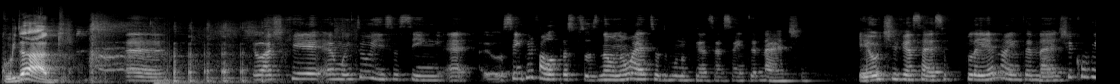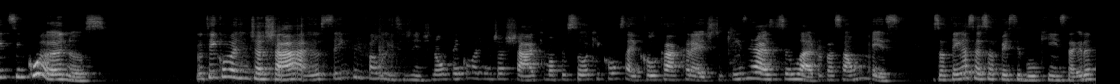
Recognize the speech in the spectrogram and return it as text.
cuidado! É, eu acho que é muito isso, assim. É, eu sempre falo para as pessoas: não, não é todo mundo que tem acesso à internet. Eu tive acesso pleno à internet com 25 anos. Não tem como a gente achar, eu sempre falo isso, gente, não tem como a gente achar que uma pessoa que consegue colocar crédito 15 reais no celular para passar um mês, só tem acesso a Facebook e Instagram,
